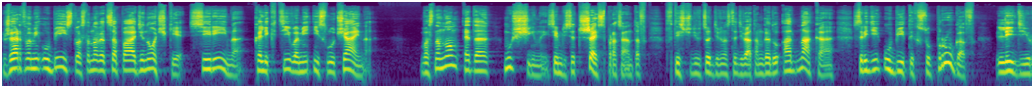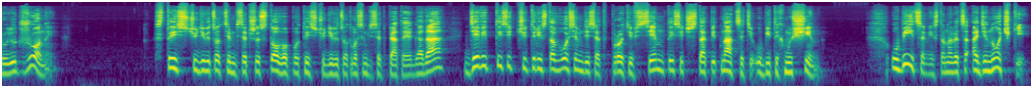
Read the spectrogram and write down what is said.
Жертвами убийства становятся поодиночке, серийно, коллективами и случайно. В основном это мужчины, 76% в 1999 году, однако среди убитых супругов лидируют жены – с 1976 по 1985 года 9480 против 7115 убитых мужчин. Убийцами становятся одиночки,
